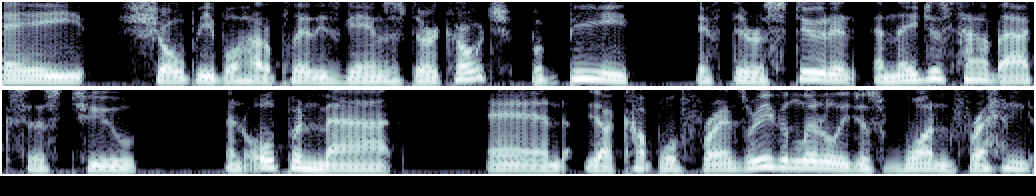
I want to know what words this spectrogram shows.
A, show people how to play these games if they're a coach, but B, if they're a student and they just have access to an open mat and a couple of friends, or even literally just one friend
